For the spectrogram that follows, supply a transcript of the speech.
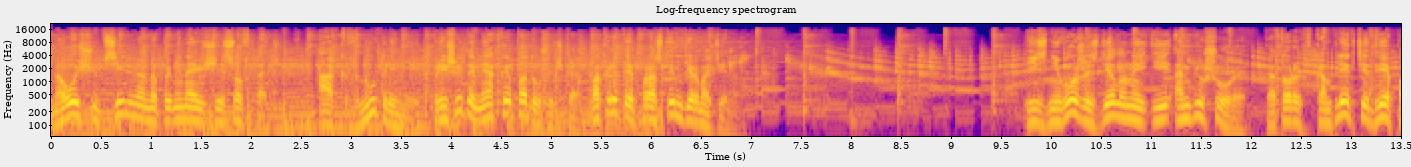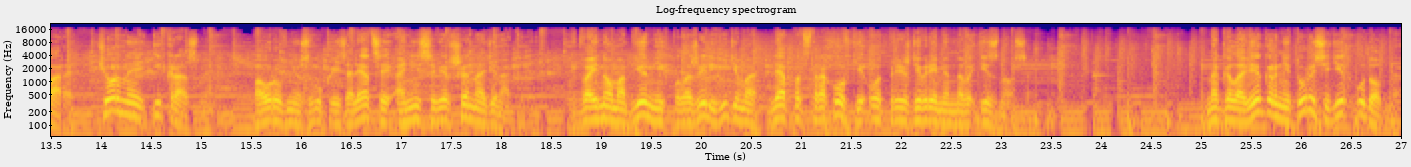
на ощупь сильно напоминающей софт-тач, а к внутренней пришита мягкая подушечка, покрытая простым дерматином. Из него же сделаны и амбушюры, которых в комплекте две пары – черная и красная. По уровню звукоизоляции они совершенно одинаковые. В двойном объеме их положили, видимо, для подстраховки от преждевременного износа. На голове гарнитура сидит удобно.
